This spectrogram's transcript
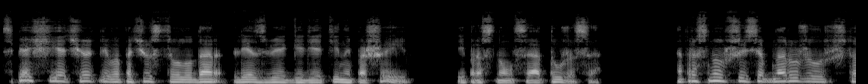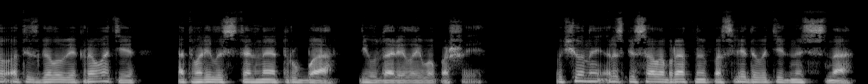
Спящий отчетливо почувствовал удар лезвия гильотины по шее и проснулся от ужаса. А проснувшись, обнаружил, что от изголовья кровати отвалилась стальная труба и ударила его по шее. Ученый расписал обратную последовательность сна.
